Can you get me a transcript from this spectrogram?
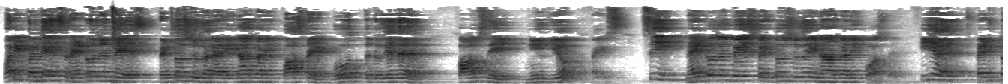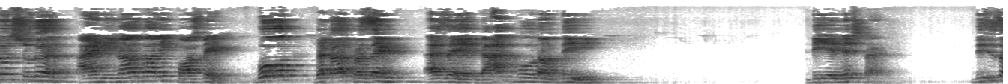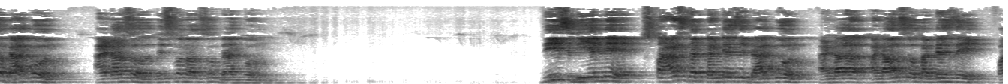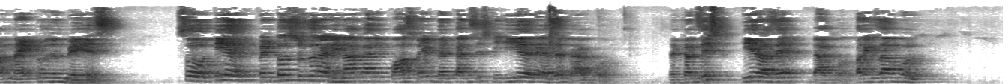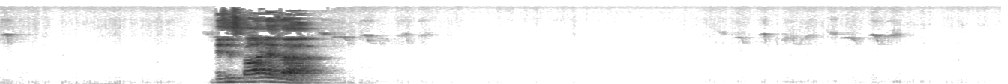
What it contains nitrogen base, pentose sugar and inorganic phosphate both together forms the nucleotides. See nitrogen base, pentose sugar, inorganic phosphate. Here pentose sugar and inorganic phosphate both that are present as a backbone of the DNA strand. This is the backbone and also this one also backbone. These DNA strands that contains the backbone and, uh, and also contains the one nitrogen base. So here pentose sugar and inorganic phosphate that consist here as a backbone. That consist here as a backbone. For example, This is called as a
